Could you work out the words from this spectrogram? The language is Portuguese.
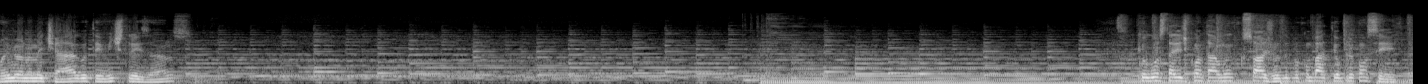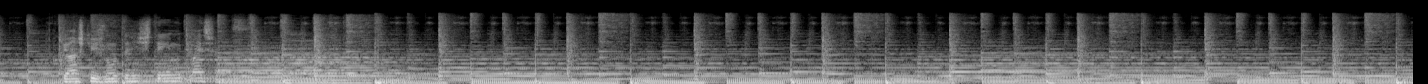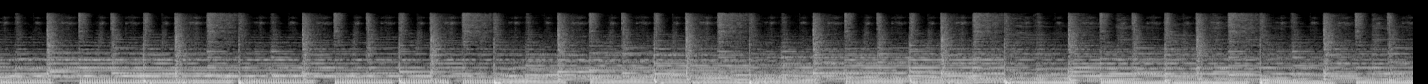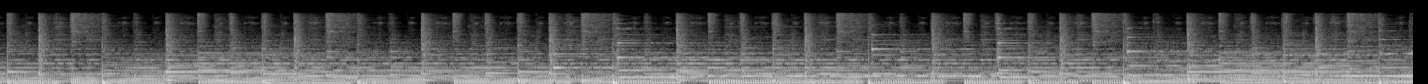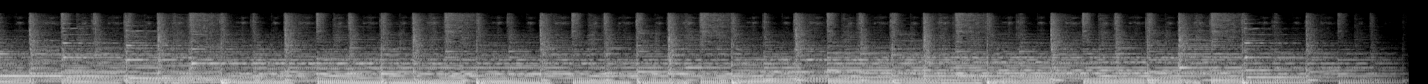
Oi, meu nome é Thiago, tenho 23 anos. que eu gostaria de contar muito com sua ajuda para combater o preconceito. Porque eu acho que junto a gente tem muito mais chance.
